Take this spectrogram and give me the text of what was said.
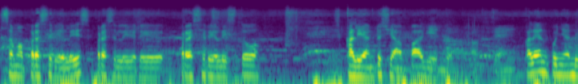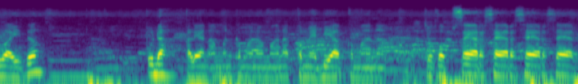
sama press release press release press release tuh kalian tuh siapa gitu kalian punya dua itu? Udah kalian aman ke mana-mana ke media ke mana. Cukup share share share share.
